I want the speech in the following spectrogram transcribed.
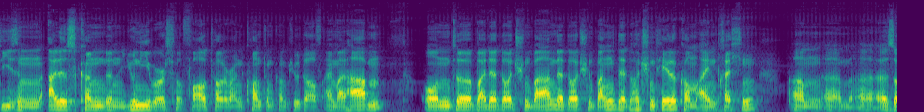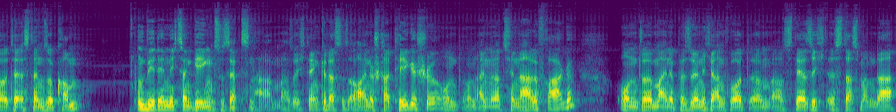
diesen alles könnenden Universal Fault Tolerant Quantum Computer auf einmal haben und bei der Deutschen Bahn, der Deutschen Bank, der Deutschen Telekom einbrechen, ähm, ähm äh, sollte es denn so kommen und wir dem nichts entgegenzusetzen haben. Also ich denke, das ist auch eine strategische und, und eine nationale Frage. Und äh, meine persönliche Antwort ähm, aus der Sicht ist, dass man da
